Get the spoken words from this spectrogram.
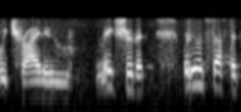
we try to make sure that we're doing stuff that's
